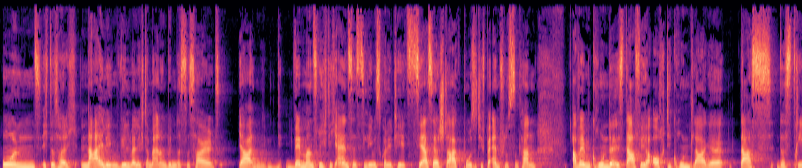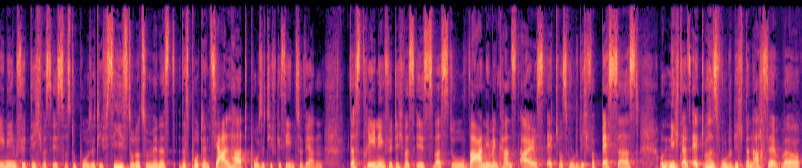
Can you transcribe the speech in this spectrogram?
Und ich das euch nahelegen will, weil ich der Meinung bin, dass das halt, ja, wenn man es richtig einsetzt, die Lebensqualität sehr, sehr stark positiv beeinflussen kann. Aber im Grunde ist dafür ja auch die Grundlage, dass das Training für dich was ist, was du positiv siehst oder zumindest das Potenzial hat, positiv gesehen zu werden. Das Training für dich was ist, was du wahrnehmen kannst als etwas, wo du dich verbesserst und nicht als etwas, wo du dich danach selber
